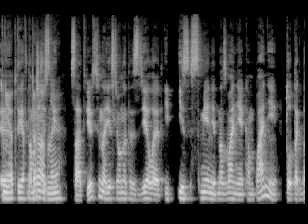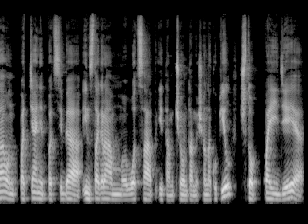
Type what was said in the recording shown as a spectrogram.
э, Нет, ты автоматически... Это разные. Соответственно, если он это сделает и из, сменит название компании, то тогда он подтянет под себя Instagram, WhatsApp и там, что он там еще накупил, что, по идее,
